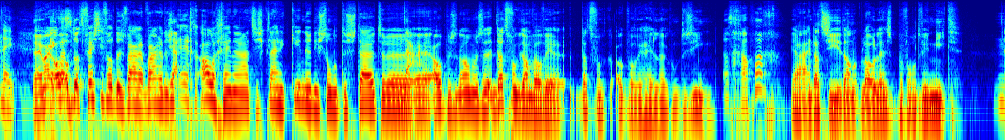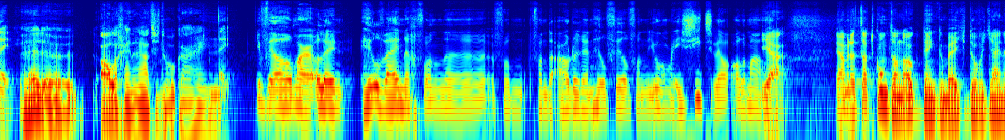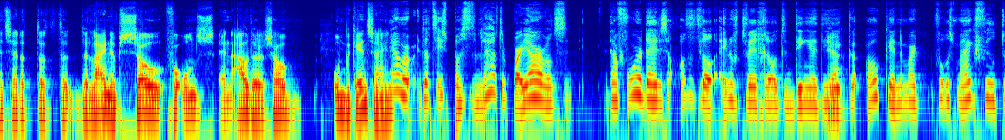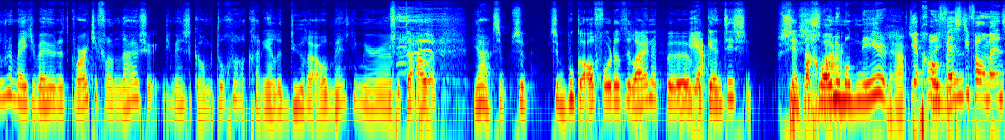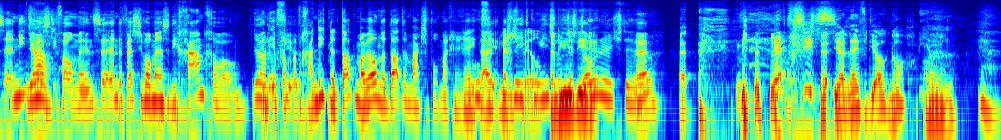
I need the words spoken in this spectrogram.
Nee. Nee, maar Ik op- was- op dat festival dus waren, waren dus Ja. echt alle generaties, kleine kinderen die stonden te stuiteren, Nou. eh, opa's en oma's. Dat vond ik dan wel weer, dat vond ik ook wel weer heel leuk om te zien. Wat grappig. Ja, en dat zie je dan op Lowlands bijvoorbeeld weer niet. Nee. Hè, de, alle generaties door elkaar heen. Nee. Jawel, maar alleen heel weinig van, eh, van, van de ouderen en heel veel van de jongeren. Maar je ziet ze wel allemaal. Ja. Ja, maar dat, dat komt dan ook denk ik een beetje door wat jij net zei, dat, dat, dat de line-ups zo voor ons en ouder zo onbekend zijn. Ja, maar dat is pas de later paar jaar. Want ze- daarvoor deden ze altijd wel één of twee grote dingen die Ja. ik ook kende. Maar volgens mij viel toen een beetje bij hun het kwartje van... luister, die mensen komen toch wel... ik ga die hele dure oude mensen niet meer eh, betalen. ja, ze, ze, ze boeken al voordat de line-up eh, Ja. bekend is. Precies. Zet maar gewoon waar. iemand neer. Ja. Je hebt gewoon je? festivalmensen en Ja. niet-festivalmensen. En de festivalmensen die gaan gewoon. Ja, die je- we gaan niet naar dat, maar wel naar dat. En maakt ze volgens mij geen reet uit je wie er echt niet speelt. Hebben jullie die- Stone Age te hebben. ja, precies. Ja, leven die ook nog? Oh, ja.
